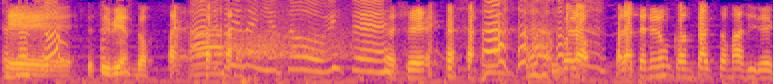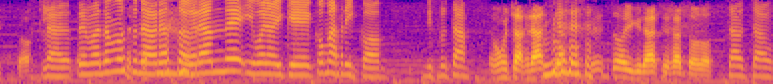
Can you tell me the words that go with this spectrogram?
¿Yo? Eh, te estoy viendo. Ah, me está viendo en YouTube, ¿viste? Sí. y bueno, para tener un contacto más directo. Claro, te mandamos un abrazo grande y bueno, y que comas rico. Disfruta. Muchas gracias, beso y gracias a todos. Chao, chao.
